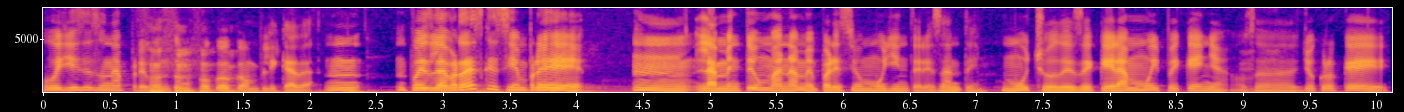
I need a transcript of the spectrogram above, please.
Oye, esa es una pregunta un poco complicada. Mm, pues la verdad es que siempre mm, la mente humana me pareció muy interesante, mucho, desde que era muy pequeña. O sea, yo creo que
